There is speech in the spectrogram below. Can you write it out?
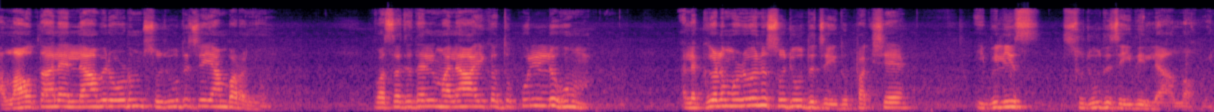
അള്ളാഹു താല എല്ലാവരോടും സുജൂത് ചെയ്യാൻ പറഞ്ഞു. വസജതൽ മലായികത്തു കുല്ലുഹും. അലക്കുകൾ മുഴുവനും സുജൂത് ചെയ്തു. പക്ഷേ ഇബിലീസ് സുജൂത് ചെയ്തില്ല അള്ളാഹുവിന്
